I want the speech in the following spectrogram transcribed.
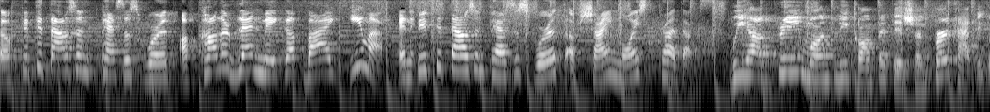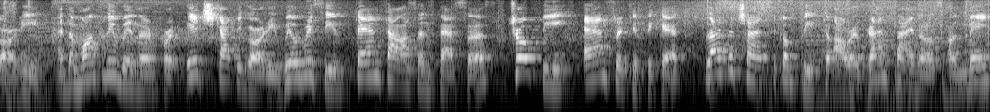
of 50,000 pesos worth of Colorblend makeup by IMA and 50,000 pesos worth of Shine Moist products. We have three monthly competition per category and the monthly winner for each category will receive 10,000 pesos, trophy, and certificate, plus a chance to compete to our grand finals on May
